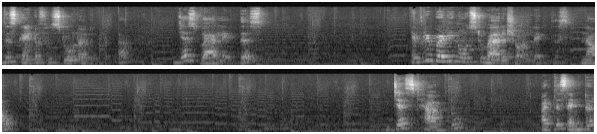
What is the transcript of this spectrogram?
this kind of a stole or dupatta just wear like this. Everybody knows to wear a shawl like this. Now just have to at the center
